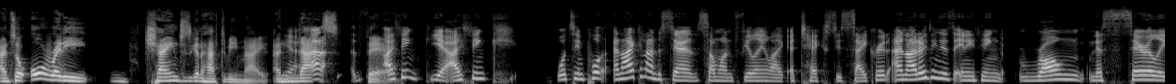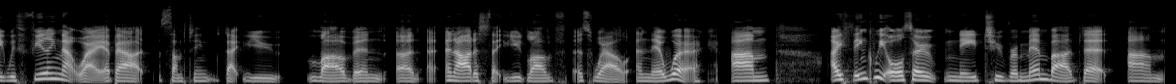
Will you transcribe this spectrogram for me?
And so already change is going to have to be made. And Yeah, that's and fair. I think, yeah, I think what's important, and I can understand someone feeling like a text is sacred, and I don't think there's anything wrong necessarily with feeling that way about something that you love and uh, an artist that you love as well and their work. Um, I think we also need to remember that um,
